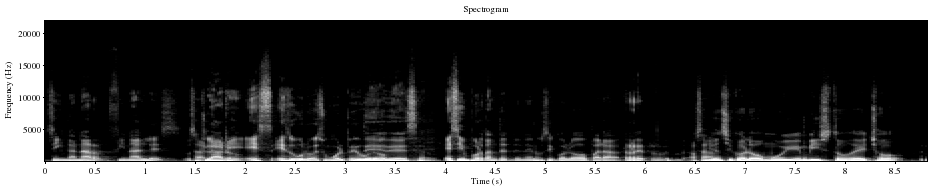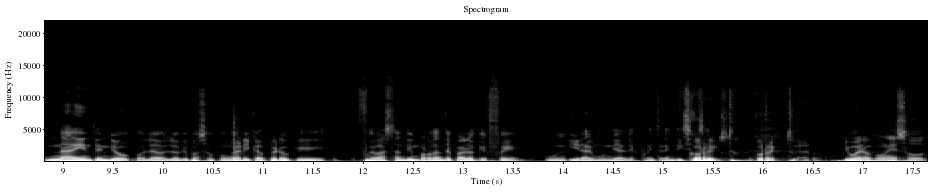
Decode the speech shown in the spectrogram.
sin ganar finales, o sea, Claro. que es, es duro, es un golpe duro. De- debe ser. Es importante tener un psicólogo para, re- re- o sea, y un psicólogo muy bien visto, de hecho, nadie entendió lo, que pasó con Gareca, pero que fue bastante importante para lo que fue un- ir al Mundial después de 36 años. correcto, correcto. Y bueno, con eso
